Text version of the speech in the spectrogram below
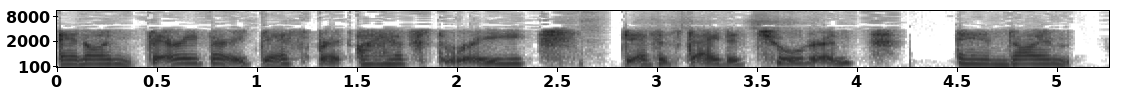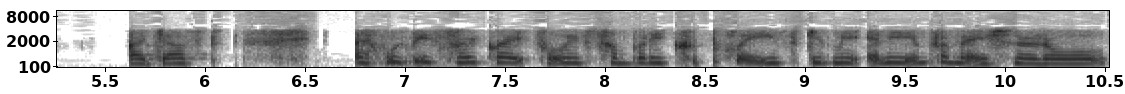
and I'm very, very desperate. I have three devastated children, and I'm, I just, I would be so grateful if somebody could please give me any information at all.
